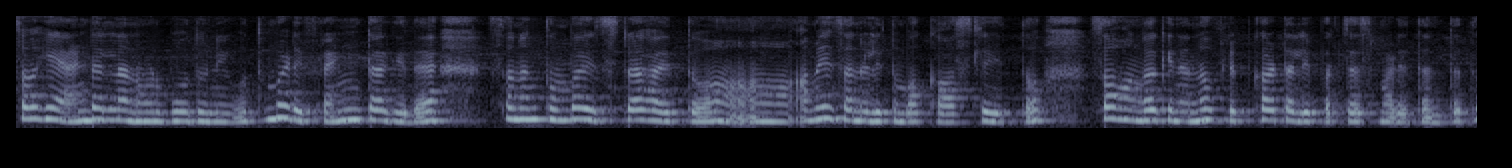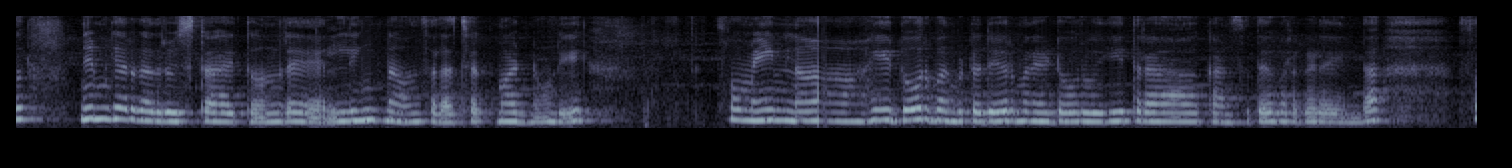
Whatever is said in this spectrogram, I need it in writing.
ಸೊ ಈ ಹ್ಯಾಂಡಲ್ನ ನೋಡ್ಬೋದು ನೀವು. ತುಂಬ ಡಿಫ್ರೆಂಟಾಗಿದೆ ಸೊ ನಂಗೆ ತುಂಬ ಇಷ್ಟ ಆಯಿತು. ಅಮೆಝಾನಲ್ಲಿ ತುಂಬ ಕಾಸ್ಟ್ಲಿ ಇತ್ತು. ಸೊ ಹಾಗಾಗಿ ನಾನು ಫ್ಲಿಪ್ಕಾರ್ಟಲ್ಲಿ ಪರ್ಚೇಸ್ ಮಾಡಿದ್ದಂಥದ್ದು ನಿಮ್ಗೆ ಯಾರಿಗಾದರೂ ಇಷ್ಟ ಆಯಿತು ಅಂದರೆ ಲಿಂಕ್ನ ಒಂದ್ಸಲ ಚೆಕ್ ಮಾಡಿ ನೋಡಿ. ಸೊ ಮೇಯ್ನ್ ಈ ಡೋರ್ ಬಂದ್ಬಿಟ್ಟು ದೇವ್ರ ಮನೆ ಡೋರು ಈ ಥರ ಕಾಣಿಸುತ್ತೆ ಹೊರಗಡೆಯಿಂದ. ಸೊ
